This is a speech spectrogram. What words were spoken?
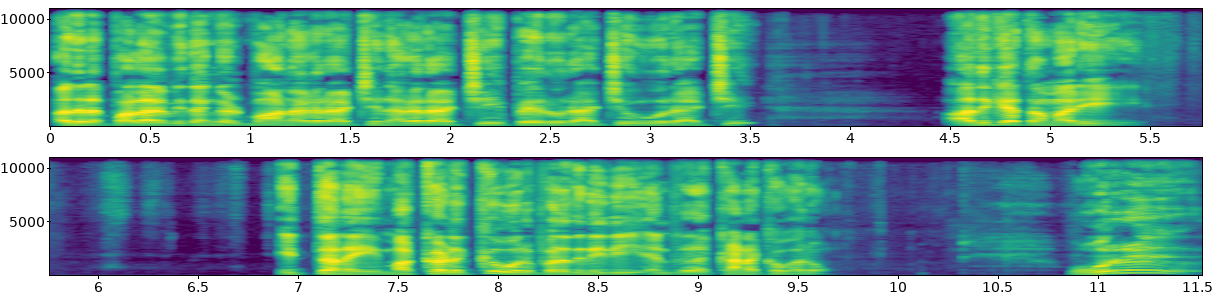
அதில் பல விதங்கள் மாநகராட்சி நகராட்சி பேரூராட்சி ஊராட்சி. அதுக்கேற்ற மாதிரி இத்தனை மக்களுக்கு ஒரு பிரதிநிதி என்ற கணக்கு வரும். ஒரு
